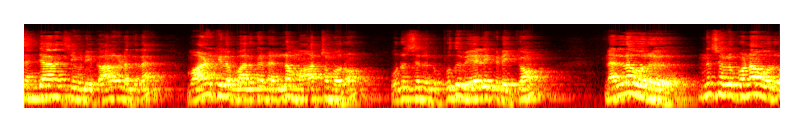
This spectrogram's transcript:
சஞ்சாரம் செய்யக்கூடிய காலகட்டத்தில் வாழ்க்கையில பாருங்க நல்ல மாற்றம் வரும். ஒரு சிலருக்கு புது வேலை கிடைக்கும். நல்ல ஒரு இன்னும் சொல்லப்போனால் ஒரு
